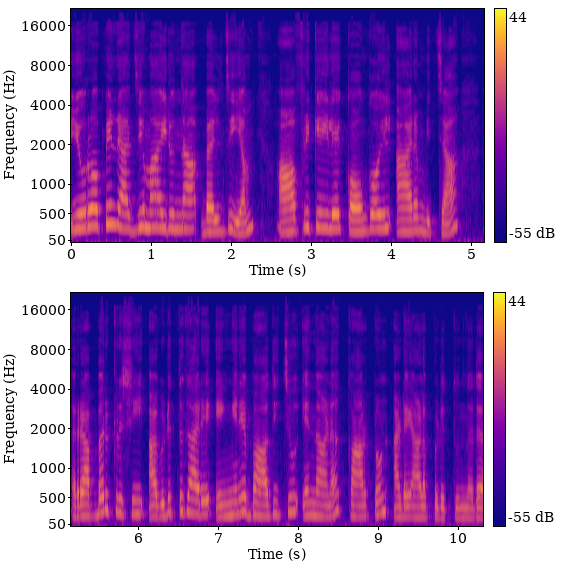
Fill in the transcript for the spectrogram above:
യൂറോപ്യൻ രാജ്യമായിരുന്ന ബെൽജിയം ആഫ്രിക്കയിലെ കോങ്കോയിൽ ആരംഭിച്ച റബ്ബർ കൃഷി അവിടുത്തുകാരെ എങ്ങനെ ബാധിച്ചു എന്നാണ് കാർട്ടൂൺ അടയാളപ്പെടുത്തുന്നത്.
